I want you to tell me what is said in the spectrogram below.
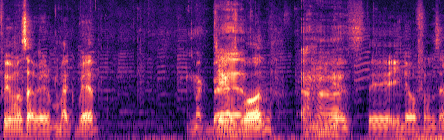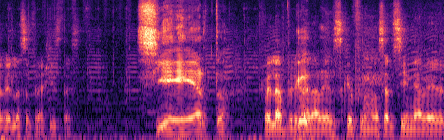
fuimos a ver Macbeth. Macbeth. James Bond. Ajá. Y, este, y luego fuimos a ver Los Sufragistas. Cierto. Fue la primera vez que fuimos al cine a ver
